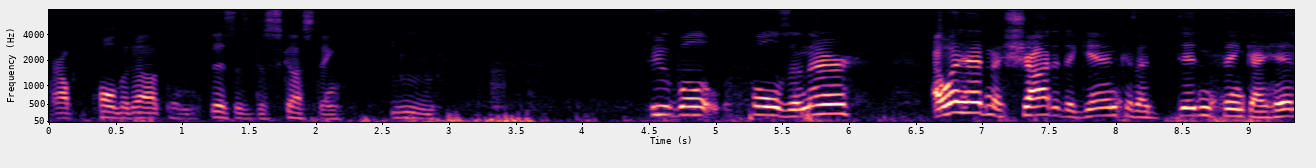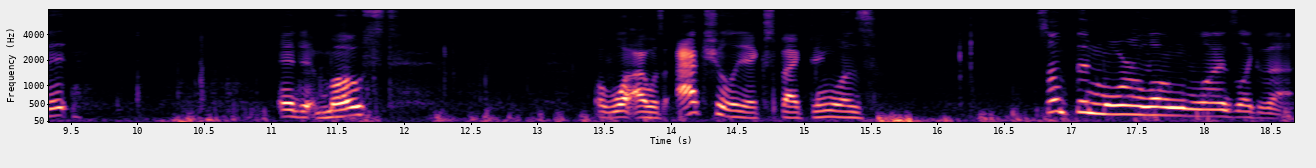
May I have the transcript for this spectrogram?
I'll pull it up and this is disgusting. Ooh. Two bullet holes in there. I went ahead and I shot it again because I didn't think I hit it. And at most of what I was actually expecting was something more along the lines like that.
